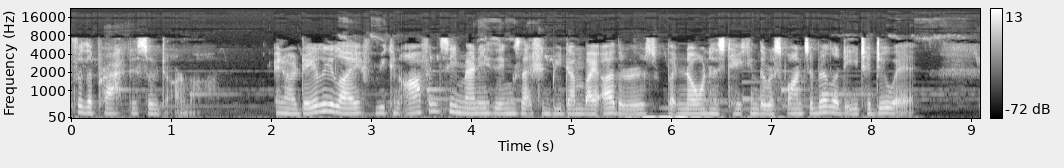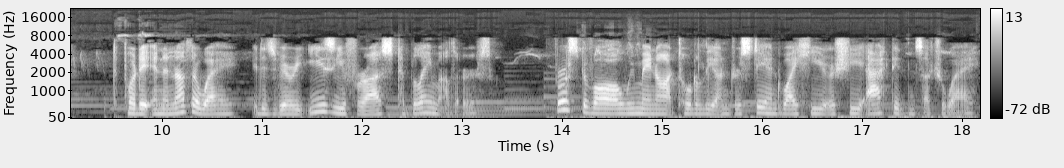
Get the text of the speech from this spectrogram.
for the practice of Dharma. In our daily life, we can often see many things that should be done by others, but no one has taken the responsibility to do it. To put it in another way, it is very easy for us to blame others. First of all, we may not totally understand why he or she acted in such a way.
